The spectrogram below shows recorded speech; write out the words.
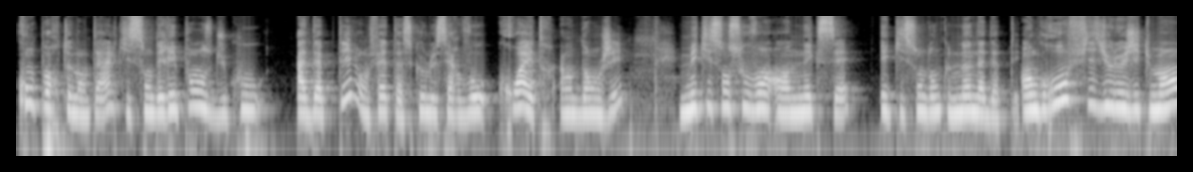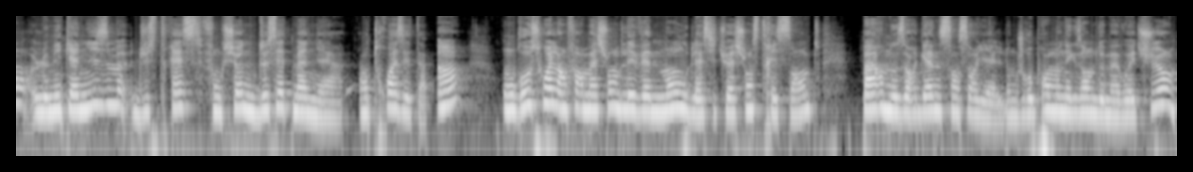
comportementales, qui sont des réponses du coup adaptées en fait à ce que le cerveau croit être un danger, mais qui sont souvent en excès et qui sont donc non adaptées. En gros, physiologiquement, le mécanisme du stress fonctionne de cette manière, en trois étapes. 1. On reçoit l'information de l'événement ou de la situation stressante par nos organes sensoriels. Donc je reprends mon exemple de ma voiture.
